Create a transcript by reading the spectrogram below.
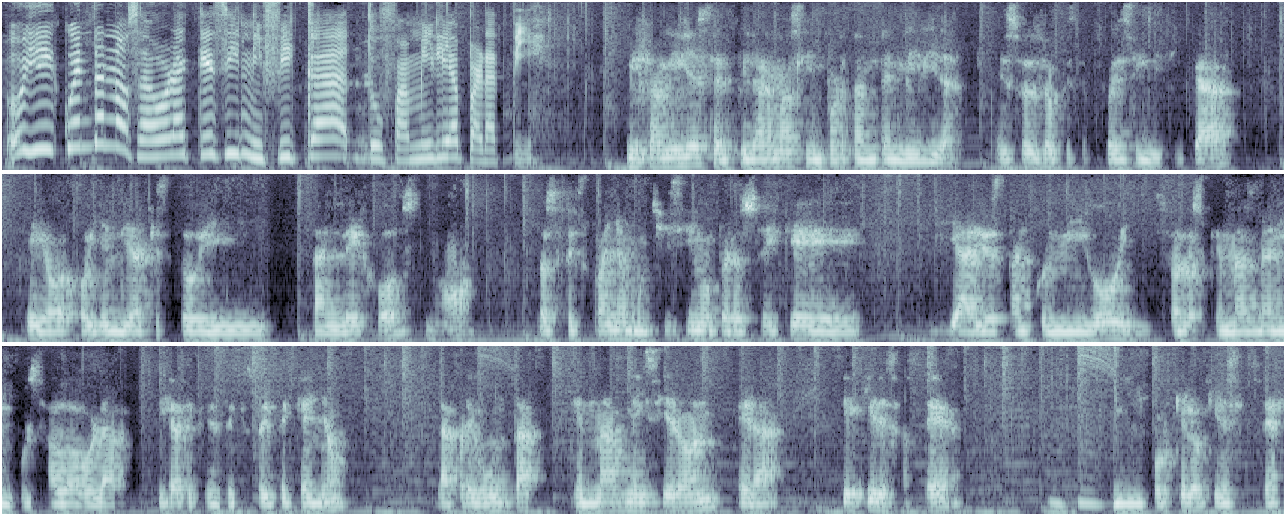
Oye, cuéntanos ahora qué significa tu familia para ti. Mi familia es el pilar más importante en mi vida. Eso es lo que se puede significar. Eh, hoy en día que estoy tan lejos, ¿no? Los extraño muchísimo, pero sé que diario están conmigo y son los que más me han impulsado a volar. Fíjate que desde que soy pequeño, la pregunta que más me hicieron era, ¿qué quieres hacer? ¿Y por qué lo quieres hacer?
